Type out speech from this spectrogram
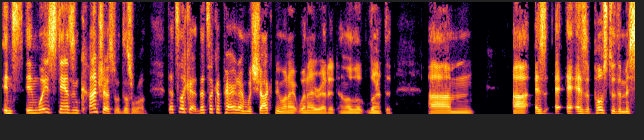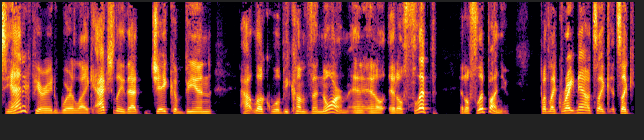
in in ways stands in contrast with this world. That's like a that's like a paradigm which shocked me when I when I read it and I learned it. Um, uh, as as opposed to the messianic period where like actually that Jacobean outlook will become the norm and it'll it'll flip it'll flip on you but like right now it's like it's like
